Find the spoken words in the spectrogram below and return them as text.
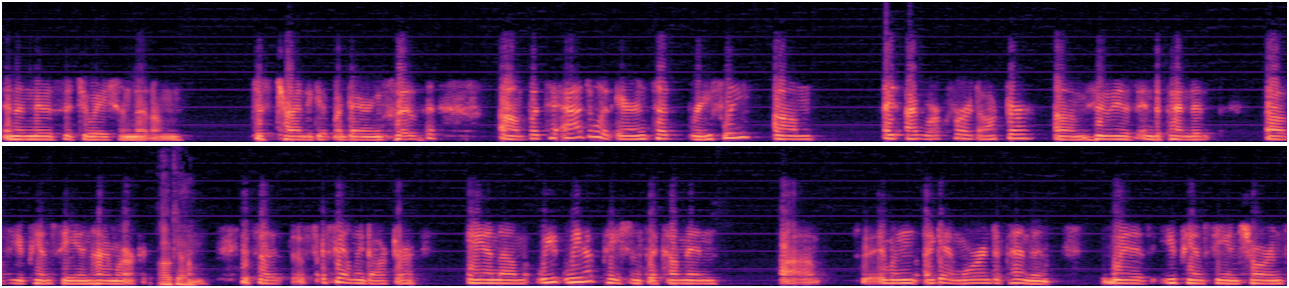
in a new situation that I'm just trying to get my bearings with. Um, but to add to what Erin said briefly, um, I, I work for a doctor um, who is independent of UPMC and Highmark. Okay. Um, it's a, a family doctor, and um, we we have patients that come in. Uh, when again, we're independent with UPMC insurance,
